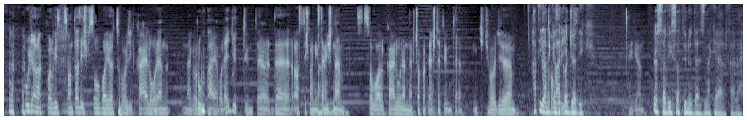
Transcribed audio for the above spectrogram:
Ugyanakkor viszont az is szóba jött, hogy Kylo Ren meg a ruhájával együtt tűnt el, de azt is megnéztem, és nem. Szóval Kylo Rennek csak a teste tűnt el. Úgyhogy... Hát ilyenek hát, ezek a Jedik. Igen. Össze-vissza tűnödeznek elfele.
